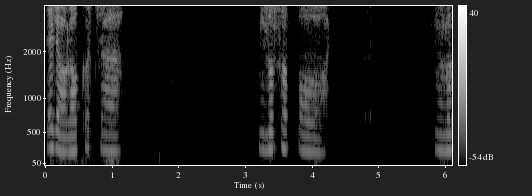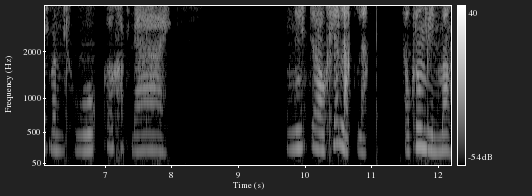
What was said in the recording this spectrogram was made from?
แล้วเดี๋ยวเราก็จะ มีรถสปอร์ต มีรถบรรทุกก็ขับได้นนี้จะเอาแค่หลักๆ เอาเครื่องบินบ้าง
